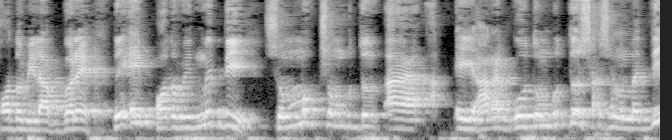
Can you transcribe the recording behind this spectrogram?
পদবী লাভ করে। তো এই পদবীর মধ্যে সম্মুখ সম্বুদ্ধ এই আর গৌতম বুদ্ধ শাসনের মধ্যে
